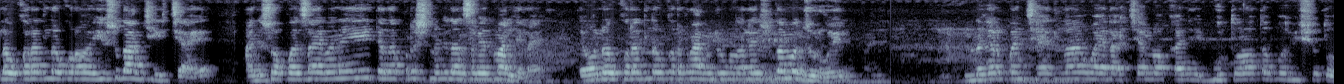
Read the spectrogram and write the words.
लवकरात लवकर ही सुद्धा आमची इच्छा आहे. आणि सोपल साहेबांनाही त्याचा प्रश्न विधानसभेत मांडलेला आहे. तेव्हा लवकरात लवकर ग्रामीण रुग्णालय सुद्धा मंजूर होईल. नगरपंचायतला वैरागच्या लोकांनी भूतोनो तर भविष्यतो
